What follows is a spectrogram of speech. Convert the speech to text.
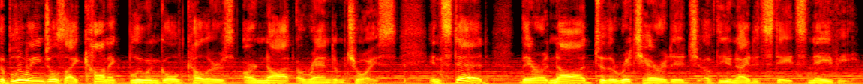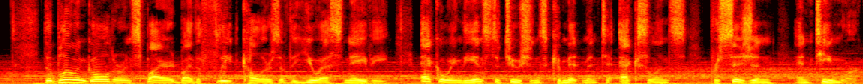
The Blue Angels' iconic blue and gold colors are not a random choice. Instead, they are a nod to the rich heritage of the United States Navy. The blue and gold are inspired by the fleet colors of the U.S. Navy, echoing the institution's commitment to excellence, precision, and teamwork.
